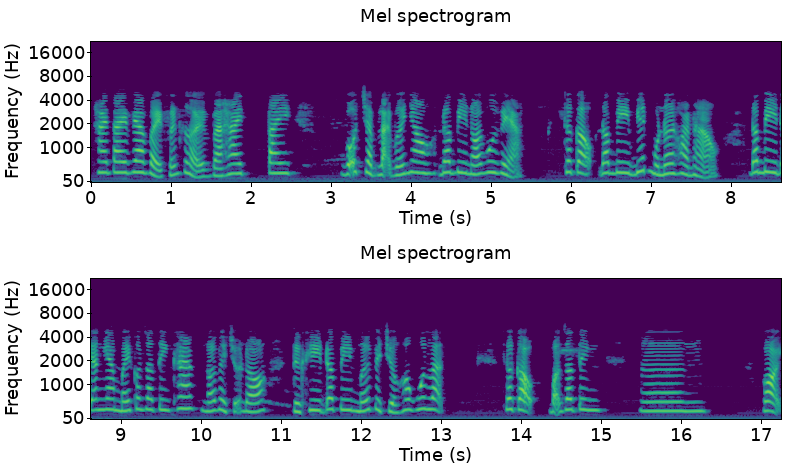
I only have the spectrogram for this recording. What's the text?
hai tay ve vẩy phấn khởi và hai tay vỗ chập lại với nhau. Dobby nói vui vẻ. Thưa cậu, Dobby biết một nơi hoàn hảo. Dobby đã nghe mấy con gia tinh khác nói về chỗ đó từ khi Dobby mới về trường Hogwarts lận. Thưa cậu, bọn gia tinh uh, gọi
